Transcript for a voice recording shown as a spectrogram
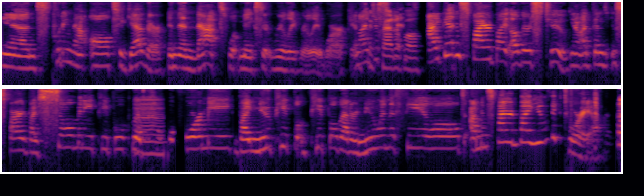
and putting that all together. And then that's what makes it really, really work. And I just, incredible. I get inspired by others too. You know, I've been inspired by so many people who have mm. come before me, by new people, people that are new in the field. I'm inspired by you, Victoria.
